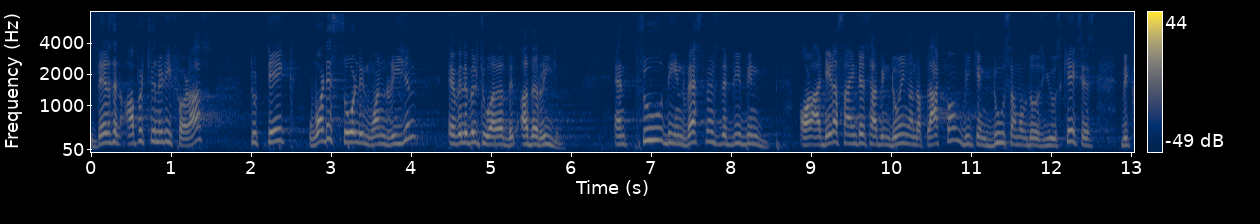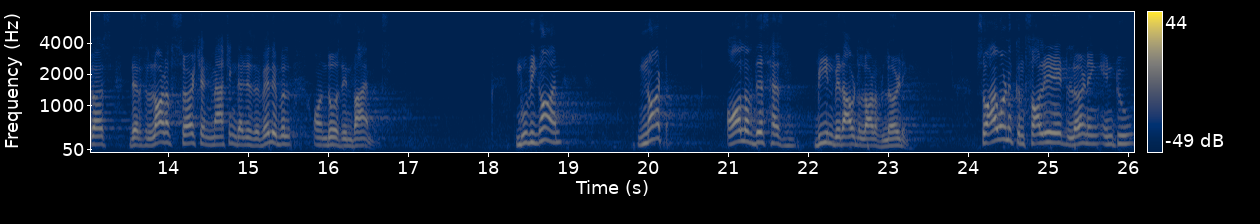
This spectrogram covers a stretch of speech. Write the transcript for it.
There's an opportunity for us to take what is sold in one region available to other, other region. And through the investments that we've been, or our data scientists have been doing on the platform, we can do some of those use cases because there's a lot of search and matching that is available on those environments. Moving on, not all of this has been without a lot of learning. So I want to consolidate learning into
